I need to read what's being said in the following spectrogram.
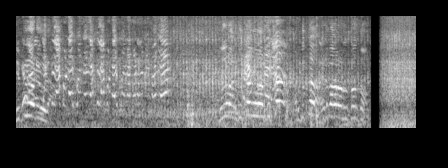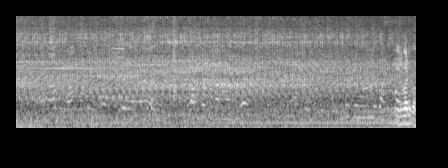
చెప్పిన రోడ్డు కూడా నిలబడు, అటు గుర్తా నువ్వు అటు గుర్తా అటు గుర్తా ఎటు పక్కల అటు చూద్దాం ఇటు పడుకో ఇటు పక్క ఎంత రోడ్డు కింద అటు పక్క ఎంత రోడ్డు అది కూడా పక్కన కొట్టింది ఇటు పట్టుకో.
